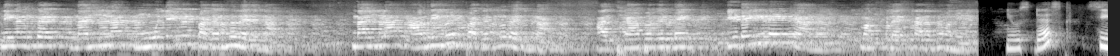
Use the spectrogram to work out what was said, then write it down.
നിങ്ങൾക്ക് നല്ല മൂല്യങ്ങൾ പകർന്നു തരുന്ന നല്ല അറിവ് പകർന്നു തരുന്ന അധ്യാപകരുടെ ഇടയിലേക്കാണ് മക്കളെ കടന്നു വന്നിരിക്കുന്നത്. ന്യൂസ് ഡെസ്ക് സി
